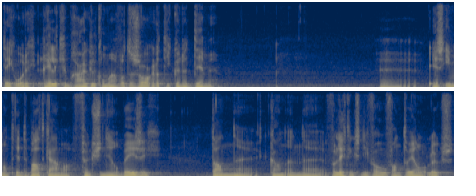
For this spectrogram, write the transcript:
tegenwoordig redelijk gebruikelijk om ervoor te zorgen dat die kunnen dimmen. is iemand in de badkamer functioneel bezig, dan kan een verlichtingsniveau van 200 lux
